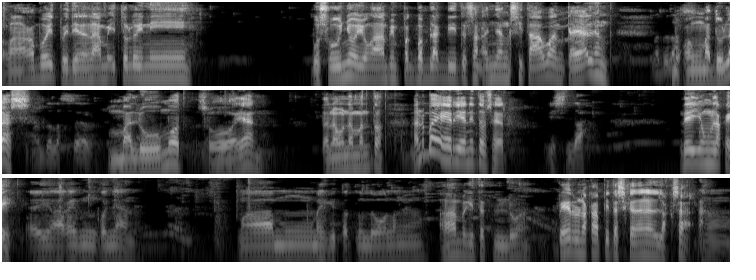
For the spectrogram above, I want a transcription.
O mga kaboy, pwede na namin ituloy ni Busunyo yung aming pagbablog dito sa kanyang sitawan. Kaya lang, Madulas. mukhang madulas, Madulas, sir. malumot. So, ayan. Tanaw naman to. Ano ba area nito, sir? Isla. Hindi, yung laki. Ay, yung aking kanyan. Mga mm, mahigit tatlong luwang lang yun. Ah, magitat ng luwang. Pero nakapitas ka na ng laksa. Ah,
